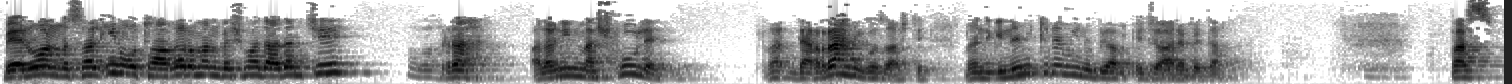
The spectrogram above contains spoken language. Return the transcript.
به عنوان مثال این اتاقه رو من به شما دادم چی؟ رهن. الان این مشغوله. در رهن گذاشته. من دیگه نمی‌تونم اینو بیام اجاره بدم. پس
